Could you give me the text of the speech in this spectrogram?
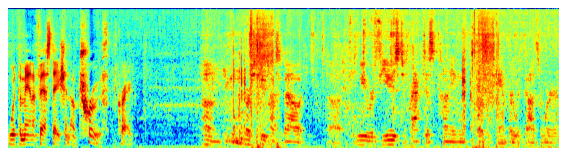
with the manifestation of truth. Craig. Um, verse 2 talks about uh, we refuse to practice cunning or to tamper with God's word,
